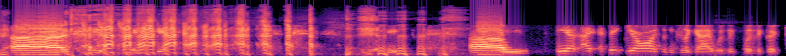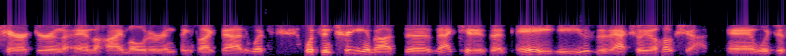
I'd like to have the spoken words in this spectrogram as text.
Yeah. Uh, um, Yeah, I, I think you're always looking for the guy with a, with a good character and the, and the high motor and things like that. What's What's intriguing about uh, that kid is that a he uses actually a hook shot, and which is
